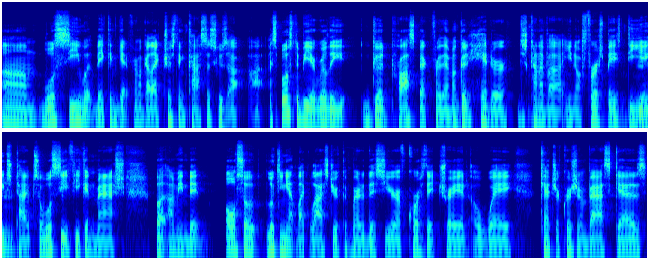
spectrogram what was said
Um, we'll see what they can get from a guy like Triston Casas, who's uh, uh, supposed to be a really good prospect for them, a good hitter, just kind of a you know first base DH Mhm. type. So we'll see if he can mash. But I mean, they also looking at like last year compared to this year. Of course, they traded away catcher Christian Vazquez.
